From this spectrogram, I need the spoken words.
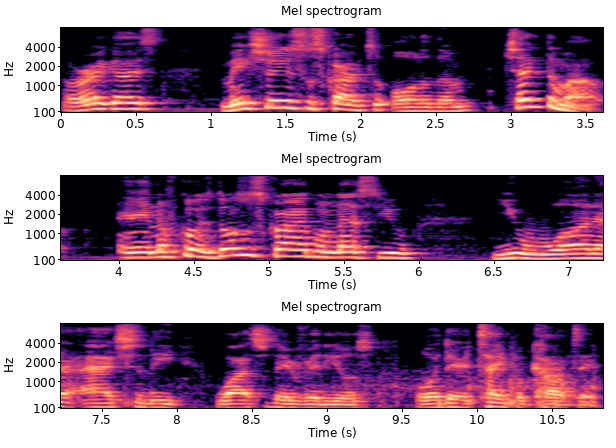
All right, guys. Make sure you subscribe to all of them. Check them out. And of course, don't subscribe unless you you want to actually watch their videos or their type of content.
